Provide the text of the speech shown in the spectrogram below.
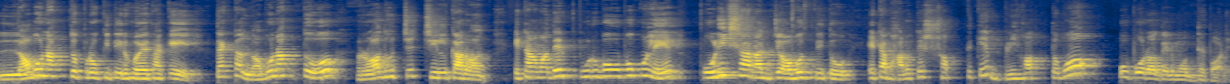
লবণাক্ত প্রকৃতির হয়ে থাকে। তো একটা লবণাক্ত হ্রদ হচ্ছে চিল্কা হ্রদ। এটা আমাদের পূর্ব উপকূলে ওড়িশা রাজ্যে অবস্থিত। এটা ভারতের সব থেকে বৃহত্তম উপহ্রদের মধ্যে পড়ে।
